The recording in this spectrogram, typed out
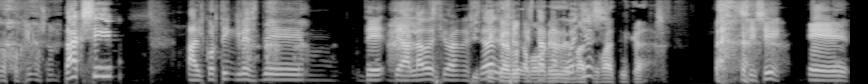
nos cogimos un taxi al corte inglés de, de, al lado de Ciudad Universidad, de Sí, sí. Eh,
